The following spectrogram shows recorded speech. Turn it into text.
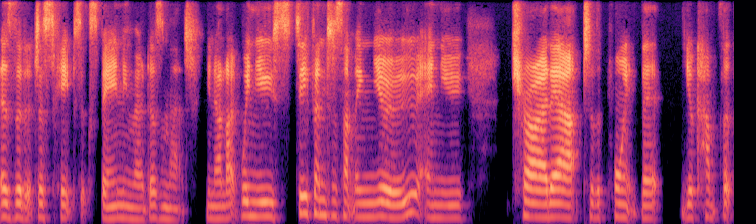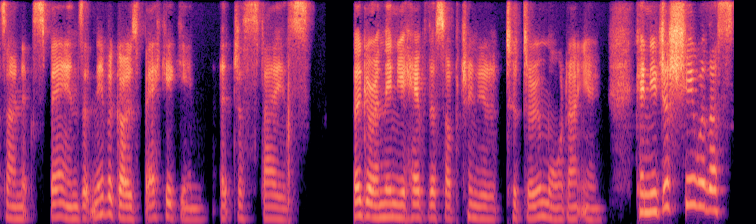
is that it just keeps expanding though doesn't it you know like when you step into something new and you try it out to the point that your comfort zone expands, it never goes back again. It just stays bigger. And then you have this opportunity to do more, don't you? Can you just share with us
